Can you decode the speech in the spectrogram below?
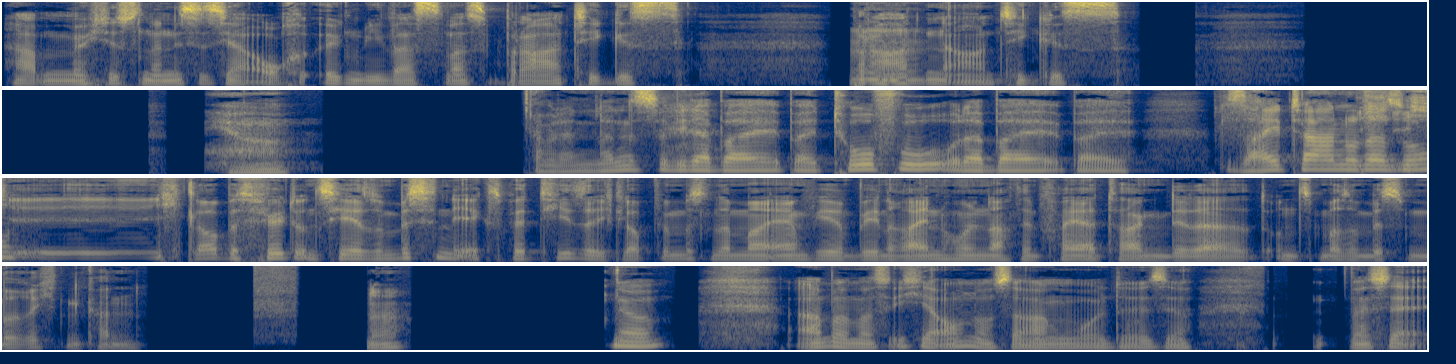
haben möchtest. Und dann ist es ja auch irgendwie was, was Bratiges, mhm. Bratenartiges. Ja. Aber dann landest du wieder bei, bei Tofu oder bei, bei Seitan oder ich, so? Ich, ich glaube, es fehlt uns hier so ein bisschen die Expertise. Ich glaube, wir müssen da mal irgendwie wen reinholen nach den Feiertagen, der da uns mal so ein bisschen berichten kann. Ne? Ja, aber was ich ja auch noch sagen wollte, ist ja, weißt du,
